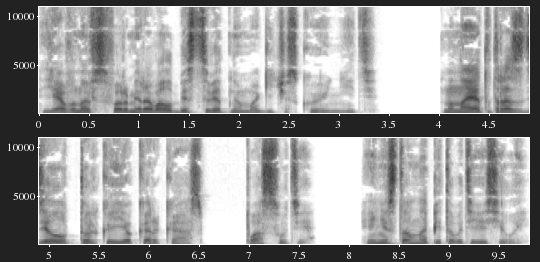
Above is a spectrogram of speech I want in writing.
Я вновь сформировал бесцветную магическую нить, но на этот раз сделал только ее каркас, по сути, и не стал напитывать ее силой.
